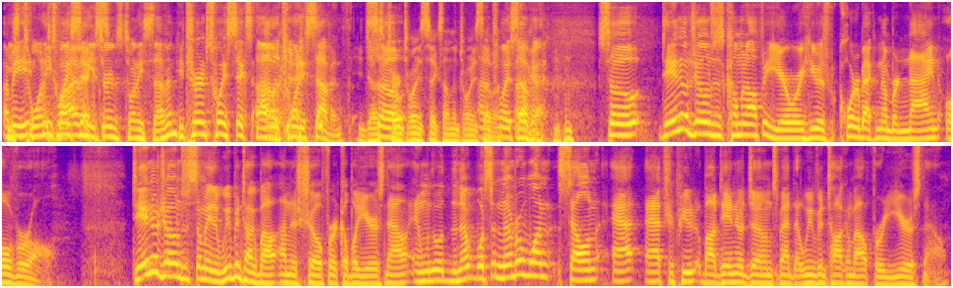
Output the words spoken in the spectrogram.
I mean, he's he- 25 and he turns 27? He turns twenty six on the twenty seventh. He does turn 26 on the 27th. 27. Okay. So Daniel Jones is coming off a year where he was quarterback number nine overall. Daniel Jones is somebody that we've been talking about on this show for a couple of years now. And the, the, what's the number one selling at, attribute about Daniel Jones, Matt, that we've been talking about for years now?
